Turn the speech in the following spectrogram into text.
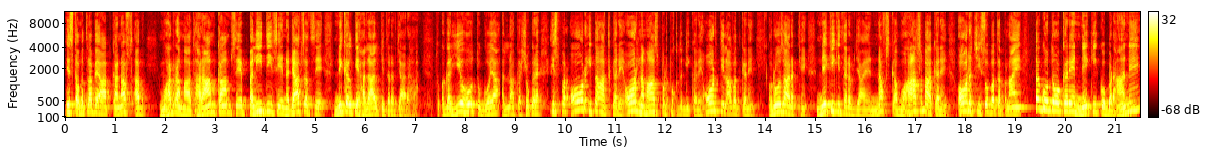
اس کا مطلب ہے آپ کا نفس اب محرمات، حرام کام سے، پلیدی سے، نجاست سے نکل کے حلال کی طرف جا رہا ہے۔ تو اگر یہ ہو تو گویا اللہ کا شکر ہے۔ اس پر اور اطاعت کریں، اور نماز پر پختگی کریں، اور تلاوت کریں، روزہ رکھیں، نیکی کی طرف جائیں، نفس کا محاسبہ کریں، اور اچھی صحبت اپنائیں، تگ و دو کریں، نیکی کو بڑھانے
